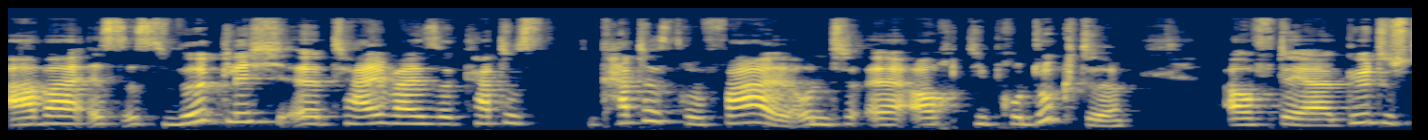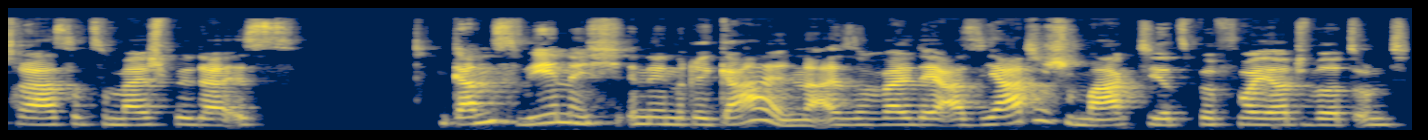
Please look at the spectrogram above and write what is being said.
Aber es ist wirklich äh, teilweise katastrophal und äh, auch die Produkte auf der Goethestraße zum Beispiel, da ist ganz wenig in den Regalen, also weil der asiatische Markt jetzt befeuert wird und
